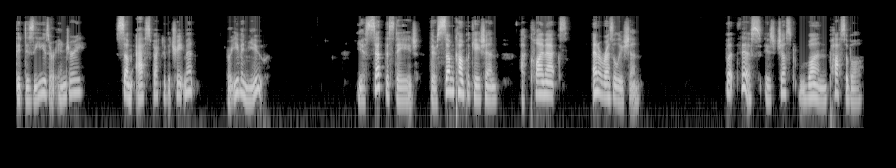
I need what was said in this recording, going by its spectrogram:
the disease or injury, some aspect of the treatment, or even you. You set the stage, there's some complication, a climax, and a resolution. But this is just one possible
